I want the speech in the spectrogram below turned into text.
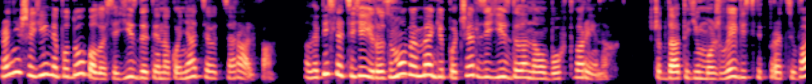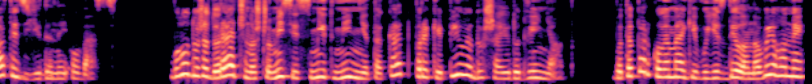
Раніше їй не подобалося їздити на коняці отця Ральфа, але після цієї розмови Мегі по черзі їздила на обох тваринах, щоб дати їм можливість відпрацювати з'їдений овес. Було дуже доречно, що місіс Сміт, Мінні та Кет прикипіли душею до двійнят. Бо тепер, коли Мегі виїздила на вигони,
